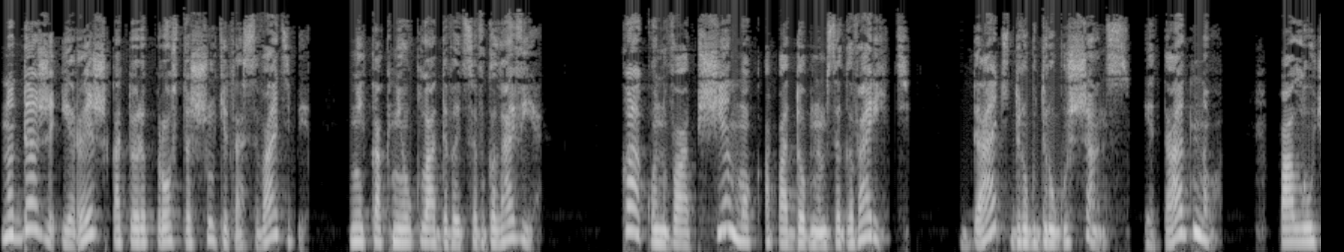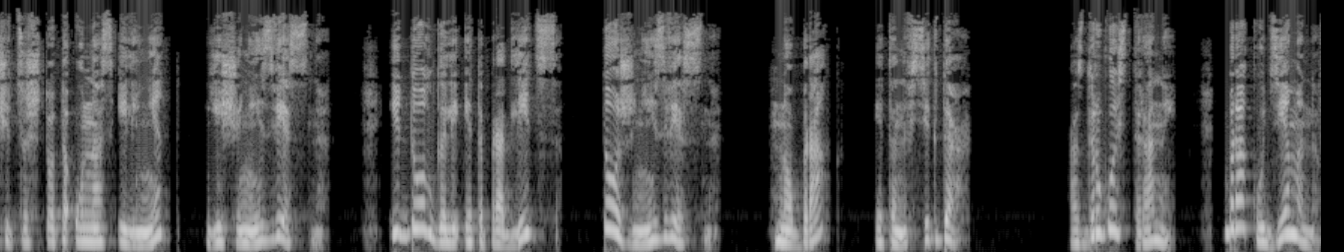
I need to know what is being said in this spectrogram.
Но даже Ирэш, который просто шутит о свадьбе, никак не укладывается в голове. Как он вообще мог о подобном заговорить? Дать друг другу шанс – это одно. Получится что-то у нас или нет, еще неизвестно. И долго ли это продлится, тоже неизвестно. Но брак – это навсегда. А с другой стороны, брак у демонов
